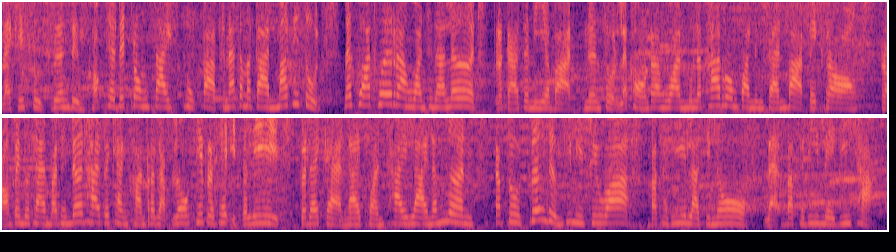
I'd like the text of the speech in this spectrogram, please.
และคิดสูตรเครื่องดื่มค็อกเทลได้ตรงใจถูกปากคณะกรรมการมากที่สุด และคว้าถ้วยรางวัลชนะเลิศ ประกาศนียบัตรเงินสดและของรางวัลมูลค่ารวมกว่า 1 0 0 0 0แบาทไปครอง พร้อมเป็นตัวแทนบาร์เทนเดอร์ไทยไปแข่งขันระดับโลกที่ประเทศอิตาลี ก็ได้แก่นายขวัญชัยลายน้ำเงิน กับสูตรเครื่องดื่มที่มีชื่อว่าบาคาดีลาติโนและบาคาดีเลดี้ค่ะ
